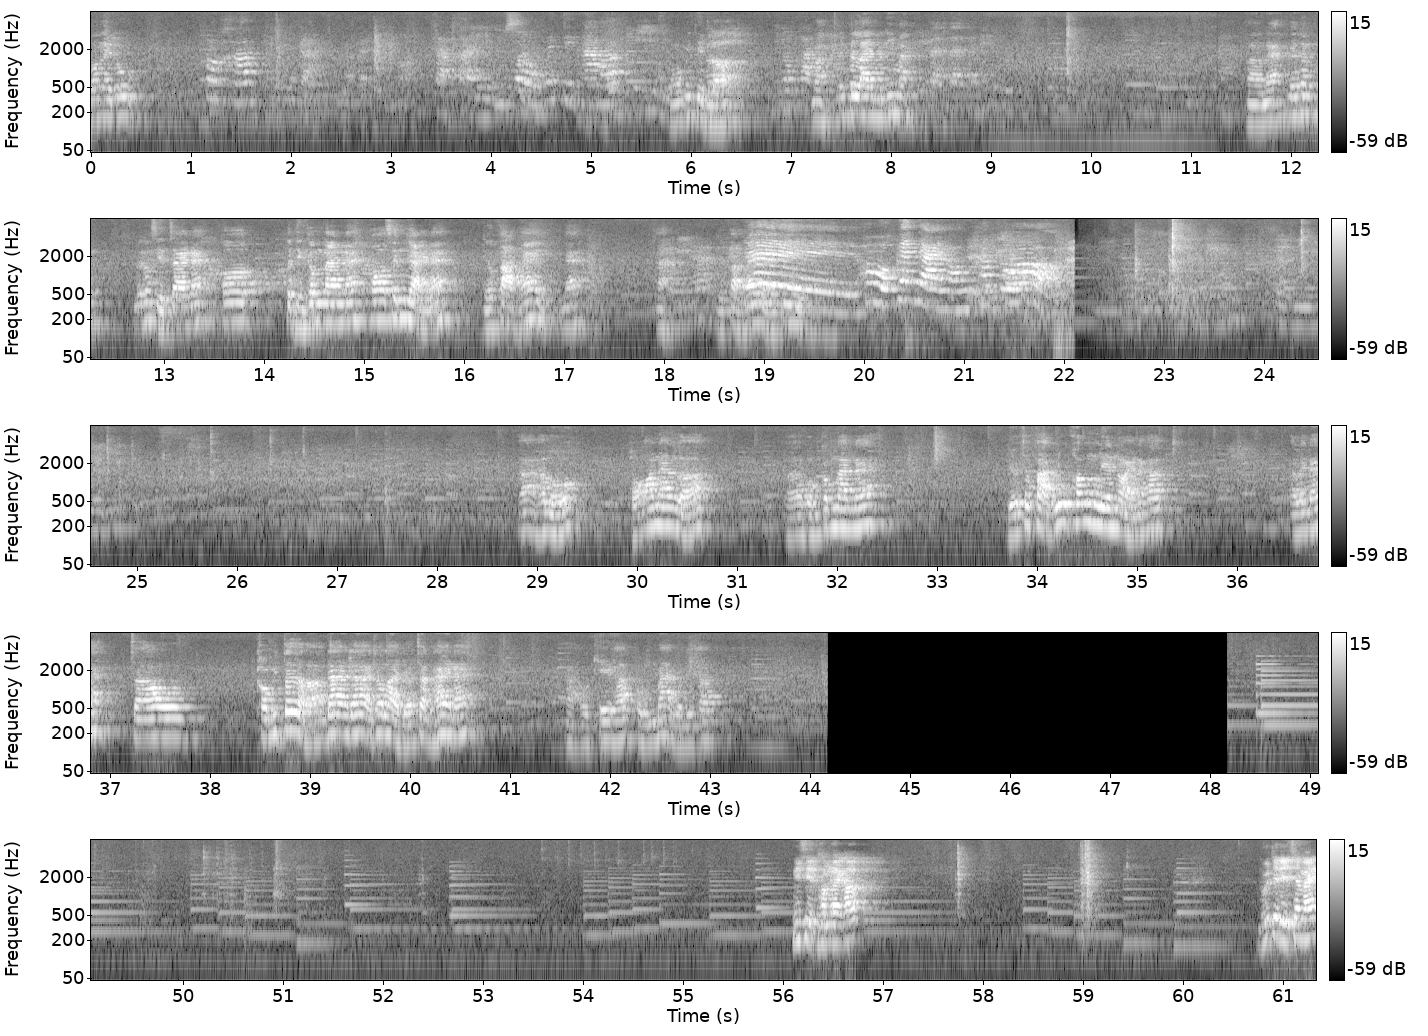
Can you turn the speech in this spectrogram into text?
ว่าไงลูกพ่อครับผมส่งไม่ติดครับหมอไม่ติดเหรอ มาไม่เป็นไรมานี่มาอ่านะไม่ต้องไม่ต้องเสียใจนะพ่อเป็นถึงกำนันนะพ่อเส้นใหญ่นะ เดี๋ยวฝากให้นะอะเดี๋ยวฝากให้เย้ที่พ่อผมเป็นใหญ่ของครับพ่ออ่าฮัลโหล พอนั่นเหรอเออผมกำนันนะ เดี๋ยวจะฝากลูกเข้าโรงเรียนหน่อยนะครับ อะไรนะ จะเอาคอมพิวเตอร์เหรอ ได้ได้เท่าไหร่เดี๋ยวจัดให้นะอ่าโอเคครับ ขอบคุณมากสวัสดีครับนิสิตทำอะไรครับ รู้จริตใช่ไหม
